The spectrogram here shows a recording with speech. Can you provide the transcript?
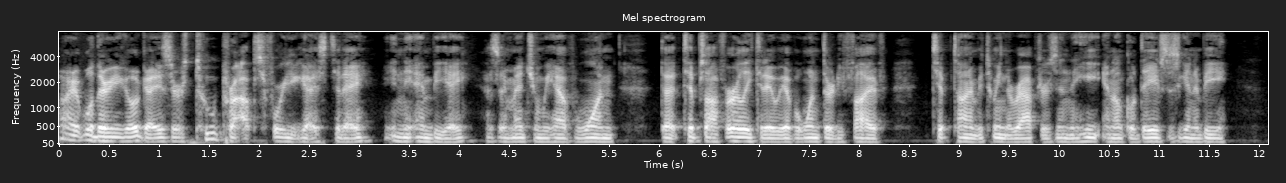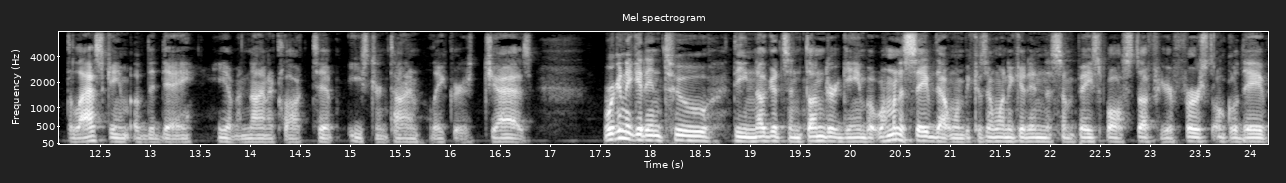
All right, well, there you go, guys. There's two props for you guys today in the NBA. As I mentioned, we have one that tips off early today. We have a 135 tip time between the Raptors and the Heat, and Uncle Dave's is going to be the last game of the day. He have a nine o'clock tip Eastern time, Lakers Jazz. We're going to get into the Nuggets and Thunder game, but I'm going to save that one because I want to get into some baseball stuff here first, Uncle Dave.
